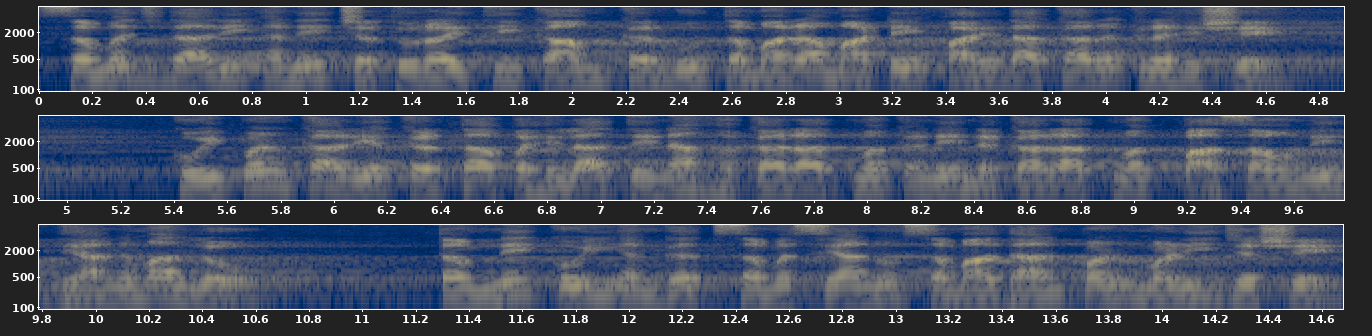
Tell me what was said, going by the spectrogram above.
સમજદારી અને ચતુરાઈથી કામ કરવું તમારા માટે ફાયદાકારક રહેશે. કોઈ પણ કાર્ય કરતા પહેલા તેના હકારાત્મક અને નકારાત્મક પાસાઓને ધ્યાનમાં લો. તમને કોઈ અંગત સમસ્યાનું સમાધાન પણ મળી જશે.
